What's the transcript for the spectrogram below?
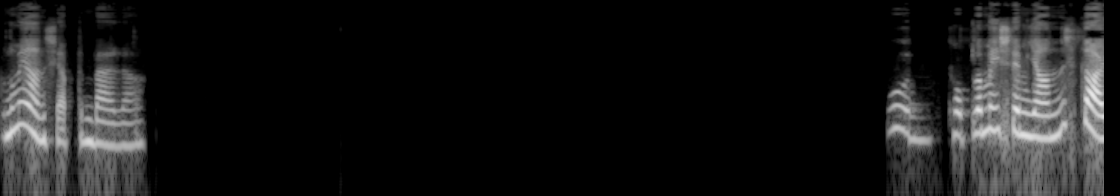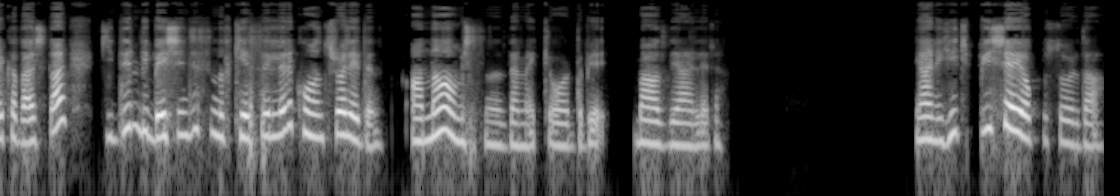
Bunu mu yanlış yaptım Berra? Bu toplama işlemi yanlışsa arkadaşlar gidin bir 5. sınıf kesirleri kontrol edin. Anlamamışsınız demek ki orada bir bazı yerleri. Yani hiçbir şey yok bu soruda.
